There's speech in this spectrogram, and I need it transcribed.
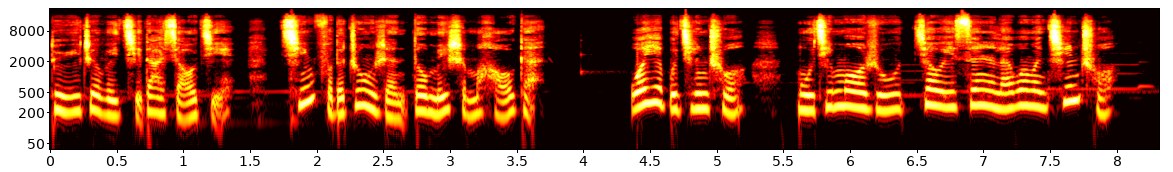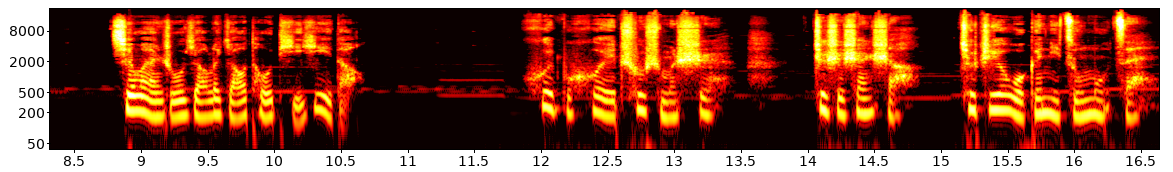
对于这位齐大小姐，秦府的众人都没什么好感。我也不清楚，母亲莫如叫一僧人来问问清楚。秦婉如摇了摇头，提议道：“会不会出什么事？这是山上就只有我跟你祖母在。”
